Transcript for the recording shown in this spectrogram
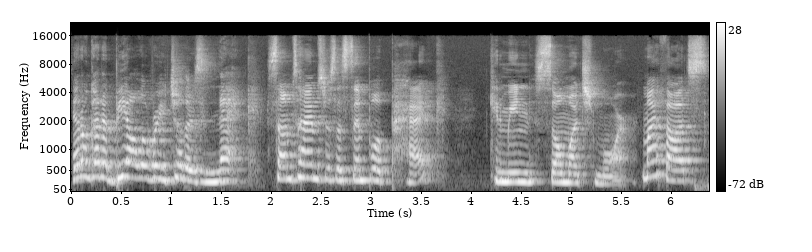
You don't gotta be all over each other's neck. Sometimes just a simple peck can mean so much more. My thoughts.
